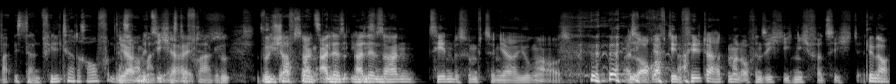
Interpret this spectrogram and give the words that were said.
war, ist da ein Filter drauf? Das ja, mit Sicherheit. Frage. So, würde ich auch sagen, alle, in, alle sahen 10 bis 15 Jahre jünger aus. Also auch ja. auf den Filter hat man offensichtlich nicht verzichtet. Genau.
